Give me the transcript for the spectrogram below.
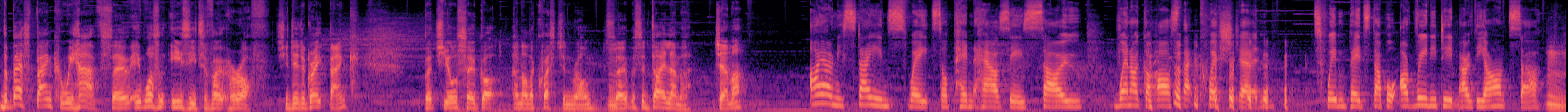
the best banker we have, so it wasn't easy to vote her off. She did a great bank, but she also got another question wrong, so hmm. it was a dilemma. Gemma. I only stay in suites or penthouses, so when I got asked that question, twin beds, double, I really didn't know the answer. Hmm.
